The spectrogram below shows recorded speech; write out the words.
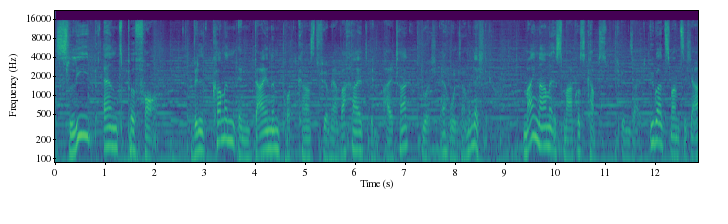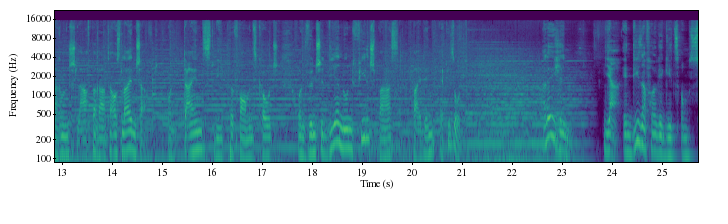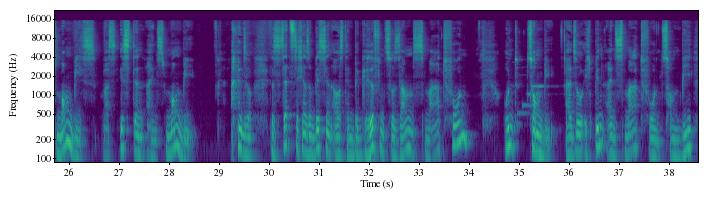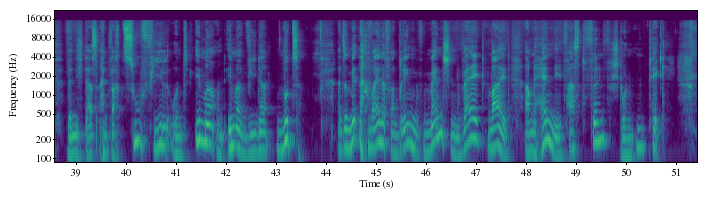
Sleep and Perform Willkommen in deinem Podcast für mehr Wachheit im Alltag durch erholsame Nächte. Mein Name ist Markus Kamps. Ich bin seit über 20 Jahren Schlafberater aus Leidenschaft und dein Sleep Performance Coach und wünsche dir nun viel Spaß bei den Episoden. Hallöchen! Ja, in dieser Folge geht es um Smombies. Was ist denn ein Smombie? Also, das setzt sich ja so ein bisschen aus den Begriffen zusammen Smartphone und Zombie. Also ich bin ein Smartphone-Zombie, wenn ich das einfach zu viel und immer und immer wieder nutze. Also mittlerweile verbringen Menschen weltweit am Handy fast fünf Stunden täglich.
